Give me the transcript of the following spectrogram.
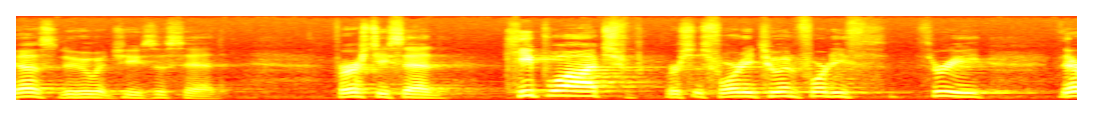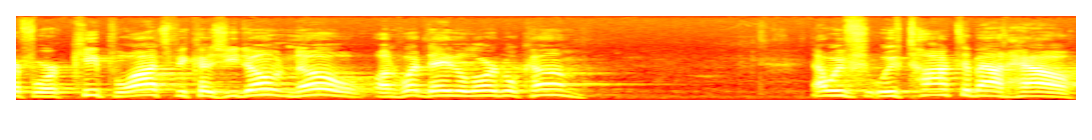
Just do what Jesus said. First, he said, Keep watch, verses 42 and 43. Therefore, keep watch because you don't know on what day the Lord will come. Now, we've, we've talked about how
